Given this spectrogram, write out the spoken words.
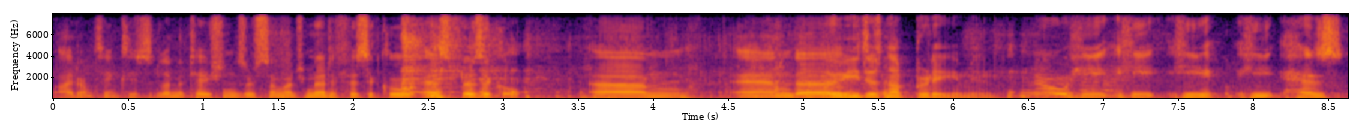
I don't think his limitations are so much metaphysical as physical. Um, and uh, oh, he's just not pretty, you mean? no, he, he, he, he has.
